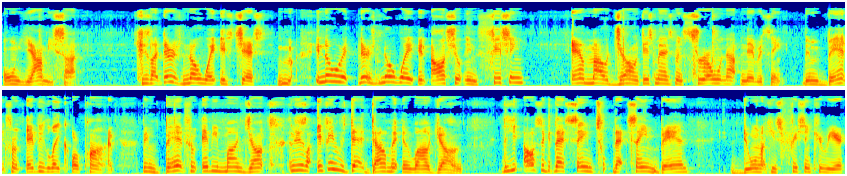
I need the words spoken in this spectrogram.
on Yami-san? Cause like there's no way it's just you know what there's no way and also in fishing and Mahjong, this man's been thrown out and everything. Been banned from every lake or pond. Been banned from every Mahjong. And it's like, if he was that dominant in Mahjong, did he also get that same that same ban doing like his fishing career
